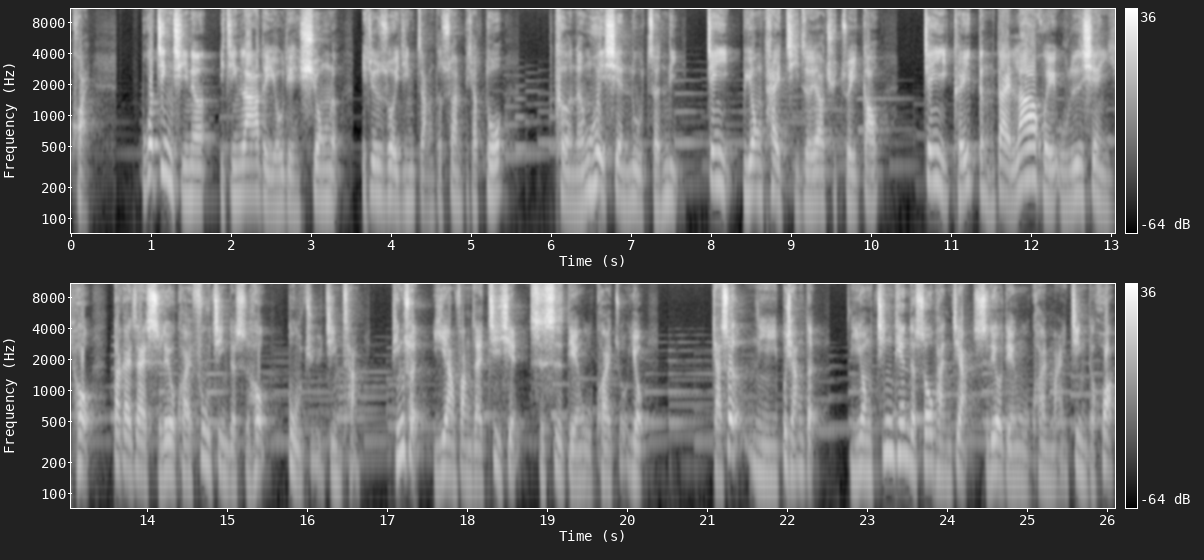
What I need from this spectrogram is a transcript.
块，不过近期呢已经拉得有点凶了，也就是说已经涨得算比较多，可能会陷入整理。建议不用太急着要去追高，建议可以等待拉回五日线以后，大概在十六块附近的时候布局进场，停损一样放在季线十四点五块左右。假设你不想等，你用今天的收盘价十六点五块买进的话，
